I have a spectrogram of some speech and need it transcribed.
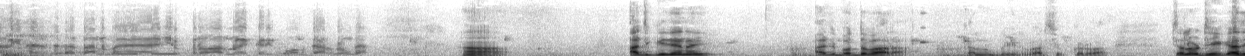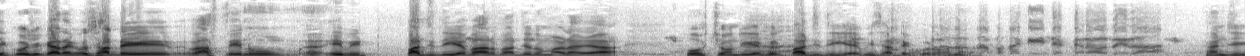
ਗੱਲ ਨਹੀਂ ਫਿਰ ਤੁਹਾਨੂੰ ਮੈਂ ਸ਼ੁੱਕਰਵਾਰ ਨੂੰ ਇੱਕ ਵਾਰੀ ਫੋਨ ਕਰ ਲੂੰਗਾ ਹਾਂ। ਅੱਜ ਕੀ ਦਿਨ ਹੈ ਜੀ? ਅੱਜ ਬੁੱਧਵਾਰ ਆ। ਕੱਲ ਨੂੰ ਵੀਰਵਾਰ ਸ਼ੁੱਕਰਵਾਰ। ਚਲੋ ਠੀਕ ਆ ਅਸੀਂ ਕੋਸ਼ਿਸ਼ ਕਰਾਂਗੇ ਕੋਈ ਸਾਡੇ ਵਾਸਤੇ ਇਹਨੂੰ ਇਹ ਵੀ ਭੱਜਦੀ ਆ ਵਾਰ-ਵਾਰ ਜਦੋਂ ਮਾੜਾ ਜਿਹਾ ਹੋਸ਼ ਚ ਆਉਂਦੀ ਹੈ ਫਿਰ ਭੱਜਦੀ ਹੈ ਵੀ ਸਾਡੇ ਕੋਲੋਂ ਹਨਾ? ਉਹਦਾ ਪਤਾ ਕੀ ਚੱਕਰ ਆ ਉਹਦੇ ਦਾ? ਹਾਂਜੀ।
